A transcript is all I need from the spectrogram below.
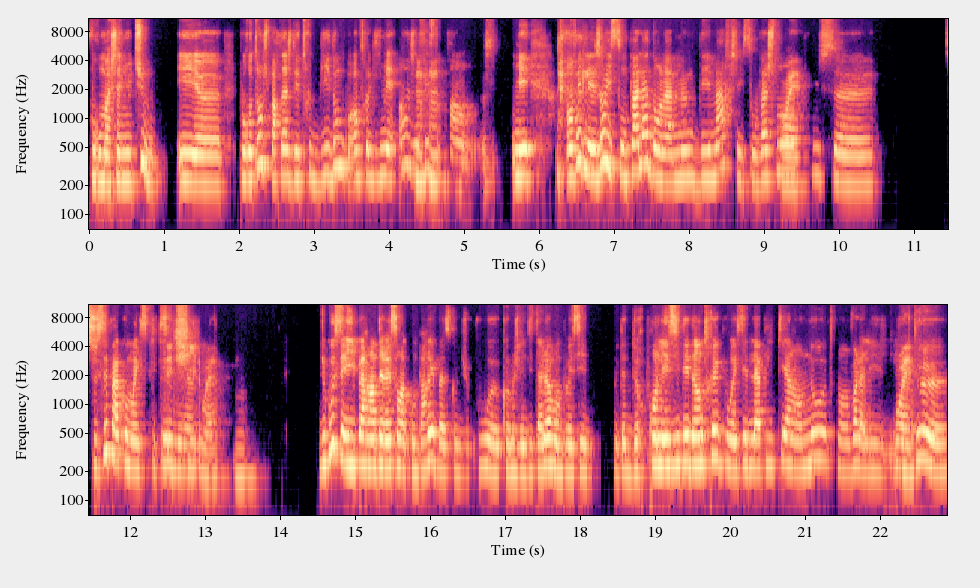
pour ma chaîne YouTube. Et euh, pour autant, je partage des trucs bidons, entre guillemets. Oh, j'ai fait ça. Mhm. mais en fait, les gens, ils sont pas là dans la même démarche et ils sont vachement plus. Euh... Je sais pas comment expliquer. C'est chill, ouais. Du coup, c'est hyper intéressant à comparer parce que du coup, euh, comme je l'ai dit tout à l'heure, on peut essayer peut-être de reprendre les idées d'un truc pour essayer de l'appliquer à un autre. Enfin, voilà, les, deux, euh,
